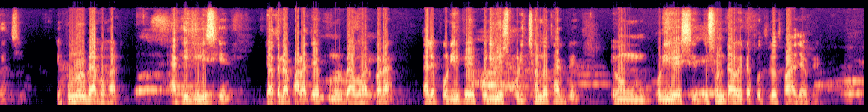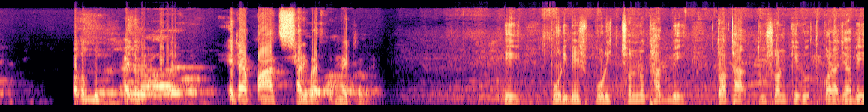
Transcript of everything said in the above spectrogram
দিচ্ছি যে পুনর্ব্যবহার, একই জিনিসকে যতটা পারা যায় পুনর্ব্যবহার করা, তাহলে পরিবেশ পরিচ্ছন্ন থাকবে এবং পরিবেশ দূষণটাও এটা প্রতিরোধ করা যাবে। কত ফুট হাইট হবে? এটা পাঁচ, সাড়ে পাঁচ ফুট হাইট হবে। পরিবেশ পরিচ্ছন্ন থাকবে তথা দূষণকে রোধ করা যাবে।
